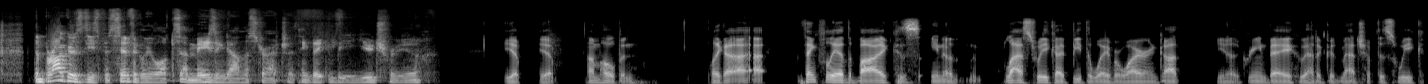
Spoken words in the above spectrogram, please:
the Broncos D specifically looks amazing down the stretch. I think they could be huge for you. Yep, yep. I'm hoping. Like I, I thankfully I had the buy because you know last week I beat the waiver wire and got you know Green Bay who had a good matchup this week.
